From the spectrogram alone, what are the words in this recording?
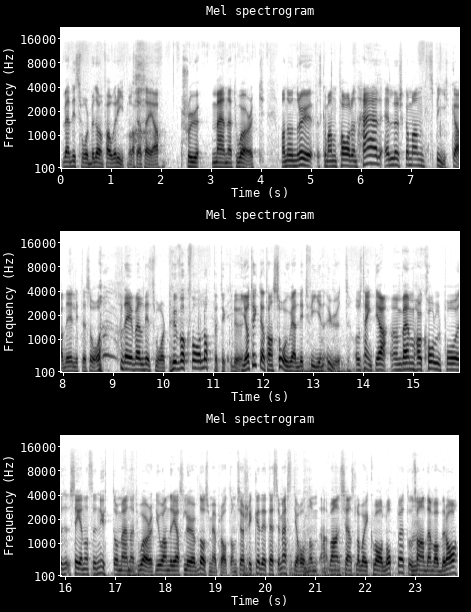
väldigt svårbedömd favorit måste jag säga. Sju Man at Work. Man undrar ju, ska man ta den här eller ska man spika? Det är lite så. Det är väldigt svårt. Hur var kvalloppet tyckte du? Jag tyckte att han såg väldigt fin ut och så tänkte jag, "Men vem har koll på senaste nytt om Man at Work? Jo, Andreas Lövdahl som jag pratade om. Så jag skickade ett sms till honom vad hans känsla var i kvalloppet och sa han den var bra.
